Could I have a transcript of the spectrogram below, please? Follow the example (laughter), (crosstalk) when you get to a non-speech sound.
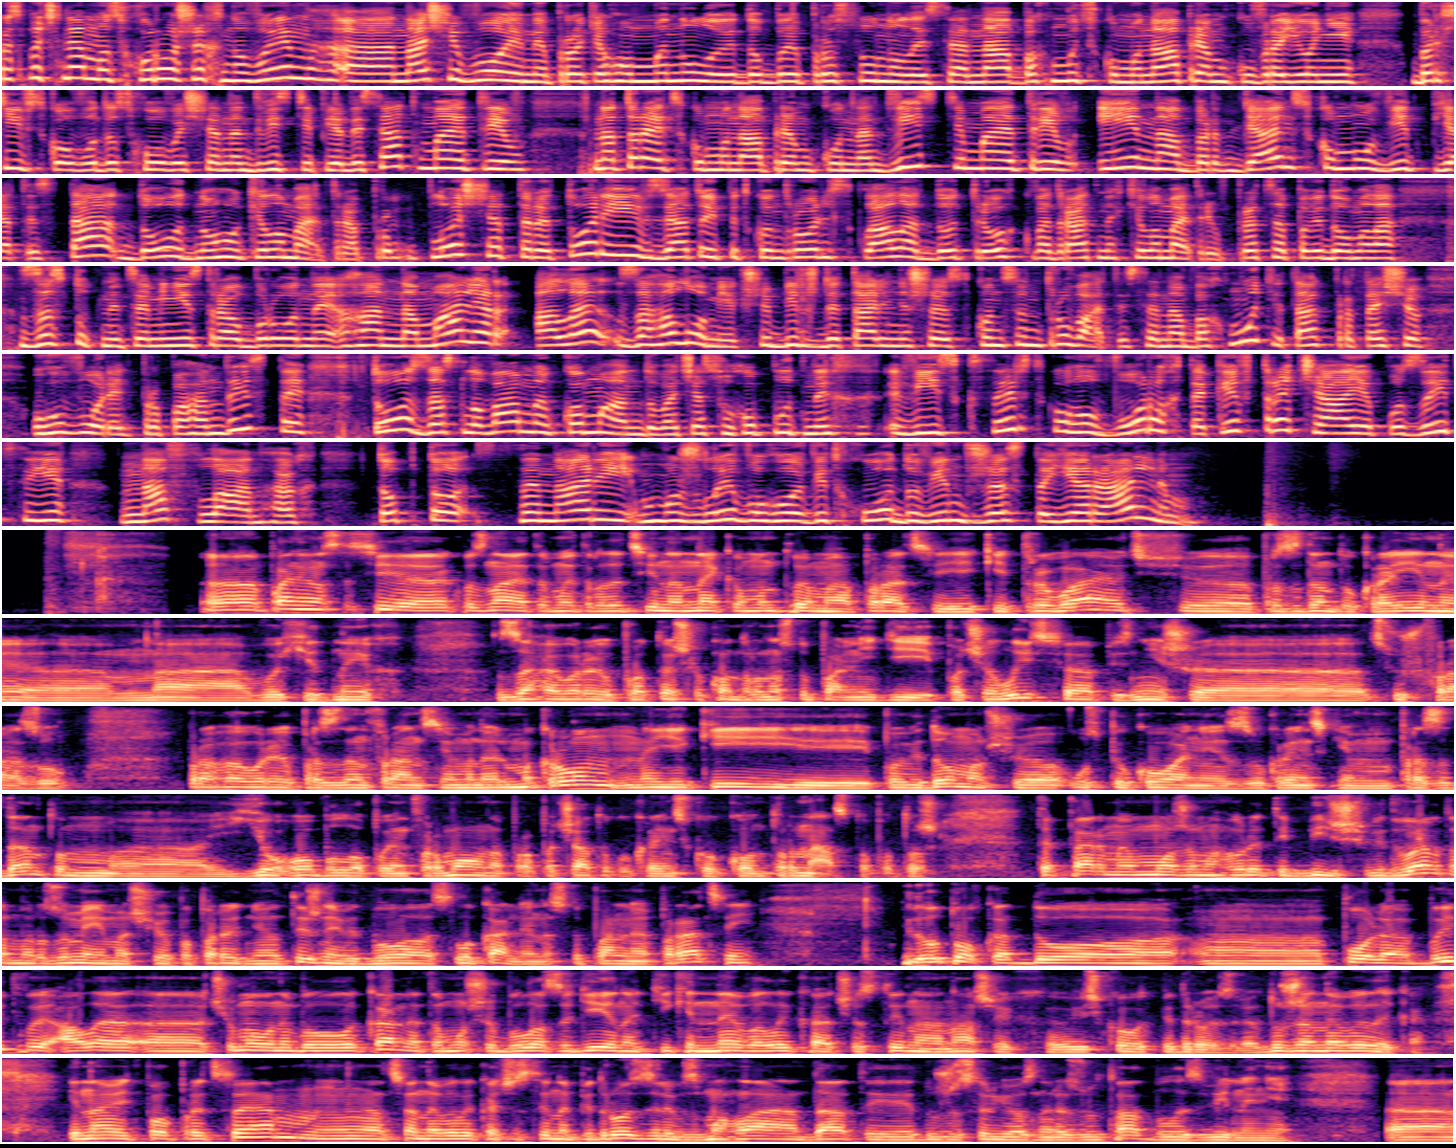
Розпочнемо з хороших новин. Е, Наші воїни протягом минулої доби просунулися на Бахмутському напрямку в районі Берхівського водосховища на 250 метрів, на турецькому напрямку на 200 метрів і на Бердянському від 500 до 1 кілометра. Про- Площа території взятої під контроль склала до 3 квадратних кілометрів. Про це повідомила заступниця міністра оборони Ганна Маляр. Але загалом, якщо більш детальніше сконцентруватися на Бахмуті, так про те, що говорять пропагандисти, то за словами командувача сухопутних військ сирського, ворог таки втрачає позиції на флангах. Тобто, сценарій можливого відходу він вже стає реальним. Е, Пані Анастасія, як ви знаєте, ми традиційно не коментуємо операції, які тривають. Е, Президент України е, на вихідних заговорив про те, що контрнаступальні дії почалися. Пізніше цю ж фразу проговорив президент Франції Мануель Макрон, який повідомив, що у спілкуванні з українським президентом е, його було поінформовано про початок українського контрнаступу. Тож тепер ми можемо говорити більш відверто. Ми розуміємо, що попереднього тижня відбувалися локальні наступальні операції. Підготовка до е, поля битви, але е, чому вони були локальні? Тому що була задіяна тільки невелика частина наших військових підрозділів, дуже невелика. І навіть попри це, ця невелика частина підрозділів змогла дати дуже серйозний результат. Були звільнені е,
